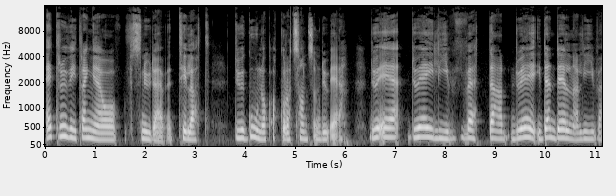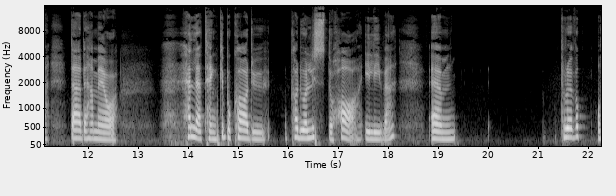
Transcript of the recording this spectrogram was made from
jeg tror vi trenger å snu det til at du er god nok akkurat sånn som du er. Du er, du er i livet der Du er i den delen av livet der det her med å heller tenke på hva du, hva du har lyst til å ha i livet. Um, prøve, å,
